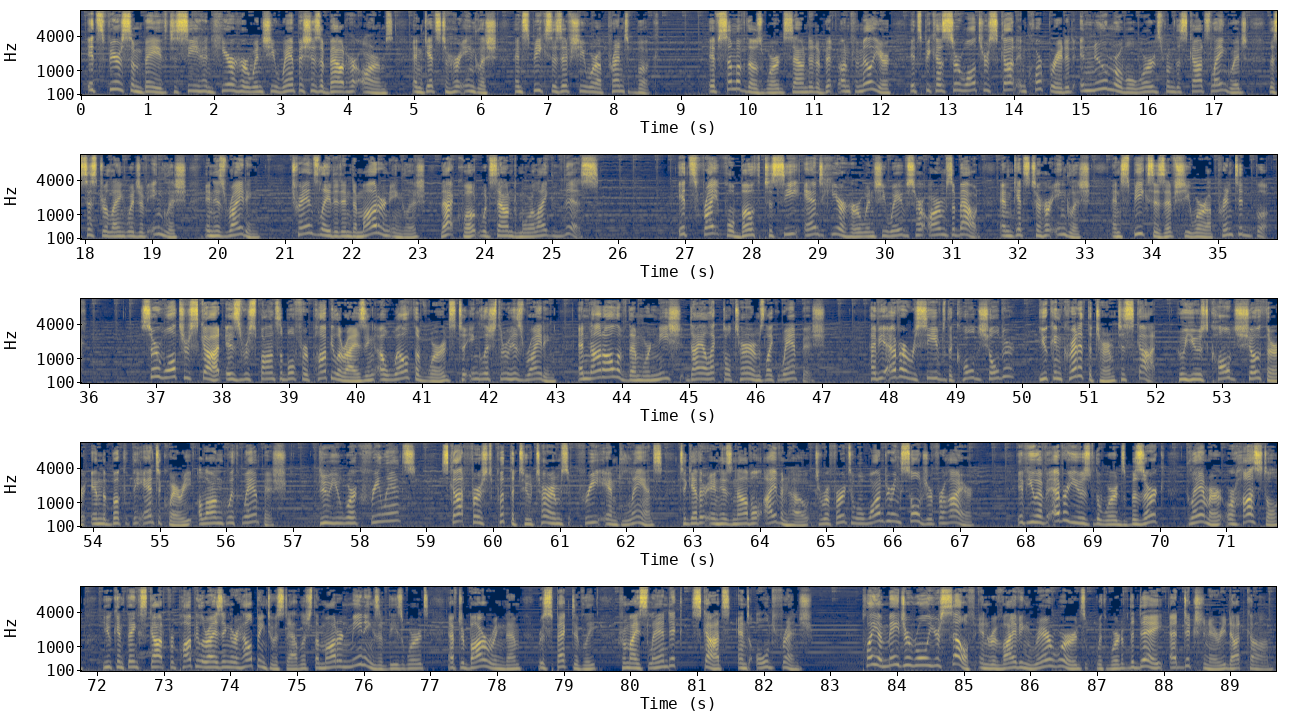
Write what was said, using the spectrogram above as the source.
It's fearsome bathe to see and hear her when she wampishes about her arms and gets to her English and speaks as if she were a prent book. If some of those words sounded a bit unfamiliar, it's because Sir Walter Scott incorporated innumerable words from the Scots language, the sister language of English, in his writing. Translated into modern English, that quote would sound more like this It's frightful both to see and hear her when she waves her arms about and gets to her English and speaks as if she were a printed book. Sir Walter Scott is responsible for popularizing a wealth of words to English through his writing, and not all of them were niche dialectal terms like wampish. Have you ever received the cold shoulder? You can credit the term to Scott, who used cauld shouther in the book The Antiquary along with wampish. Do you work freelance? Scott first put the two terms, free and lance, together in his novel Ivanhoe to refer to a wandering soldier for hire. If you have ever used the words berserk, glamour, or hostile, you can thank Scott for popularizing or helping to establish the modern meanings of these words after borrowing them, respectively, from Icelandic, Scots, and Old French. Play a major role yourself in reviving rare words with Word of the Day at dictionary.com.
